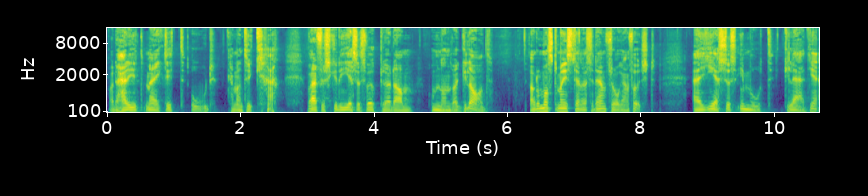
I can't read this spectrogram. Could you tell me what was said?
Och det här är ju ett märkligt ord kan man tycka. Varför skulle Jesus vara upprörd om, om någon var glad? Ja, då måste man ju ställa sig den frågan först. Är Jesus emot glädje?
